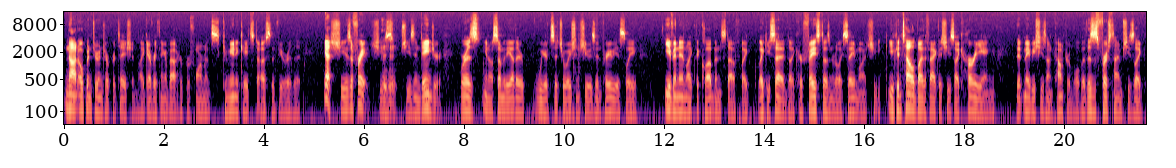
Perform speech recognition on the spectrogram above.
not open to interpretation. Like everything about her performance communicates to us, the viewer, that yes, she is afraid. She's Mhm. she's in danger. Whereas you know some of the other weird situations she was in previously, even in like the club and stuff, like like you said, like her face doesn't really say much. You, you can tell by the fact that she's like hurrying that maybe she's uncomfortable. But this is the first time she's like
